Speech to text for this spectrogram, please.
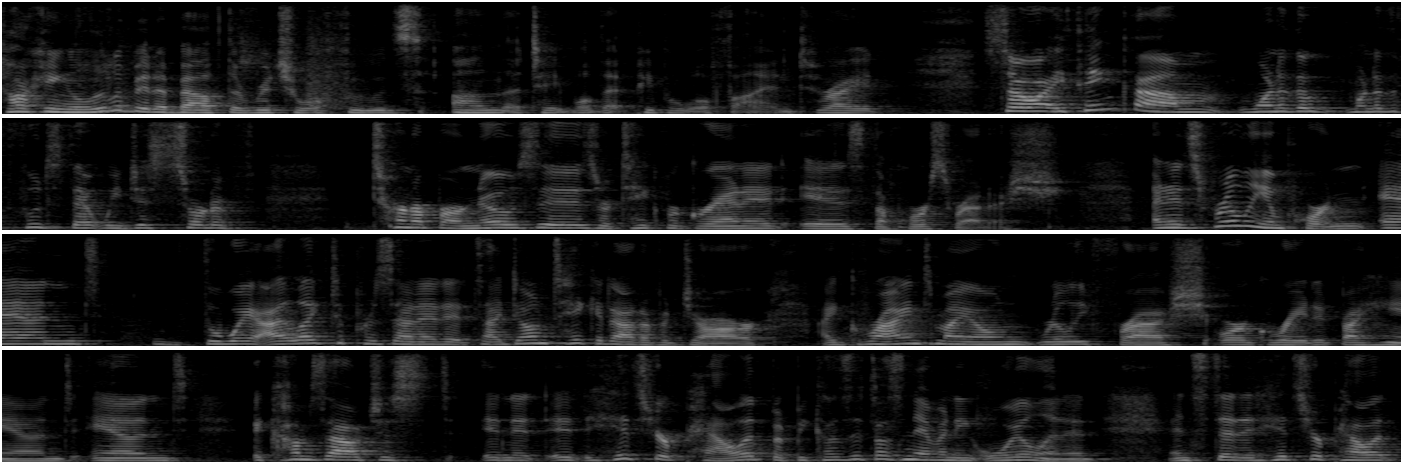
talking a little bit about the ritual foods on the table that people will find. right. So i think um, one of the one of the foods that we just sort of turn up our noses or take for granted is the horseradish. And it's really important. And the way i like to present it it's i don't take it out of a jar. I grind my own really fresh or grate it by hand. And it comes out just and it, it hits your palate but because it doesn't have any oil in it instead it hits your palate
